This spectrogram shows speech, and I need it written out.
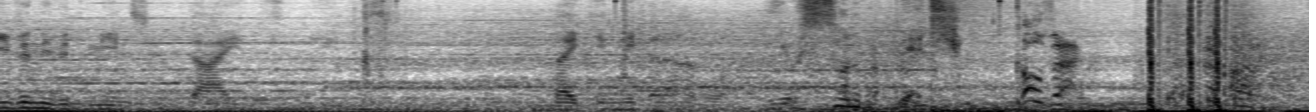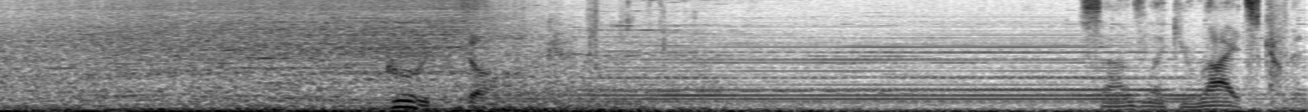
Even if it means you die in flames. Like in Nicaragua. You son of a bitch. Kozak! Good dog. Sounds like your ride's coming.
